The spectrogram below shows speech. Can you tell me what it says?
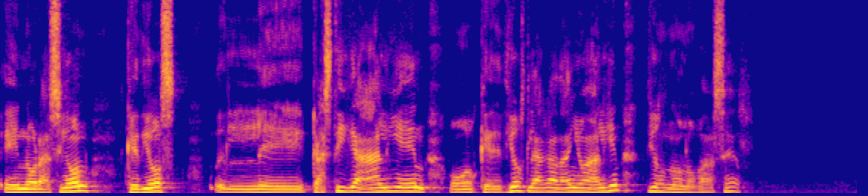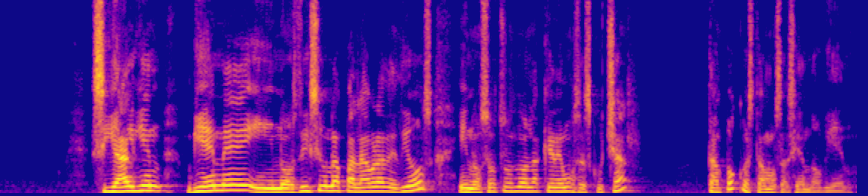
en oración que Dios le castigue a alguien o que Dios le haga daño a alguien, Dios no lo va a hacer. Si alguien viene y nos dice una palabra de Dios y nosotros no la queremos escuchar, tampoco estamos haciendo bien.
